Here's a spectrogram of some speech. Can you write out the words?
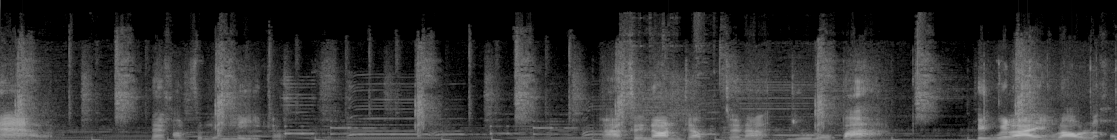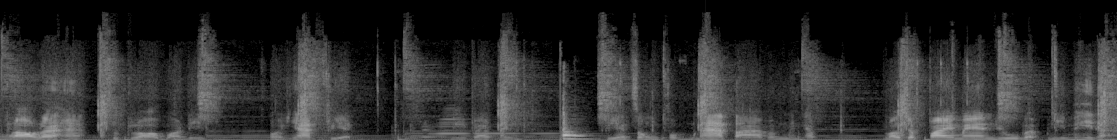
น่าเหรอได้คอนเฟอเรนซ์ลีกครับ อาร์เซนอลครับ ชนะยูโรป้า ถึงเวลาอย่างเราของเราแล้วฮะ สุดรอบอดิน ขออนุญาตเปลี่ยนนี่แป๊บหนึ่งเปลี่ยนทรงผมหน้าตาแป๊บหนึ่งครับ เราจะไปแมนยูแบบนี้ไม่ได้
